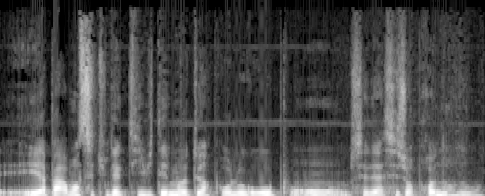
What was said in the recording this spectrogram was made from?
Et apparemment, c'est une activité moteur pour le groupe. C'est assez surprenant, non?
